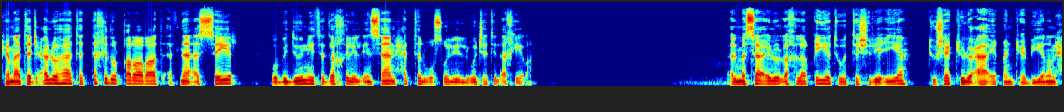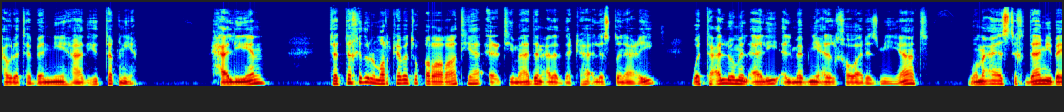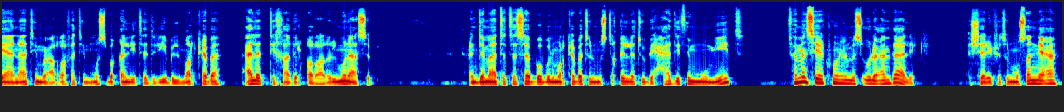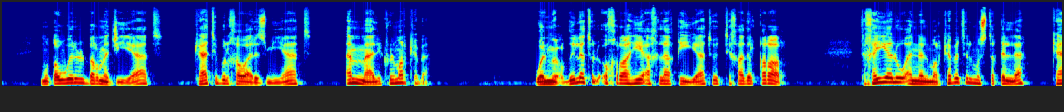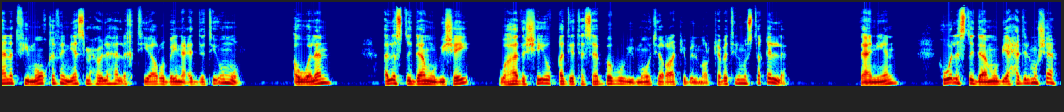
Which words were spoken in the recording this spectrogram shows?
كما تجعلها تتخذ القرارات أثناء السير وبدون تدخل الإنسان حتى الوصول للوجهه الأخيرة. المسائل الأخلاقية والتشريعية تشكل عائقا كبيرا حول تبني هذه التقنية. حاليا تتخذ المركبة قراراتها اعتمادا على الذكاء الاصطناعي والتعلم الآلي المبني على الخوارزميات ومع استخدام بيانات معرفة مسبقا لتدريب المركبة على اتخاذ القرار المناسب. عندما تتسبب المركبة المستقلة بحادث مميت فمن سيكون المسؤول عن ذلك؟ الشركة المصنعة مطور البرمجيات كاتب الخوارزميات أم مالك المركبة والمعضلة الأخرى هي أخلاقيات اتخاذ القرار تخيلوا أن المركبة المستقلة كانت في موقف يسمح لها الاختيار بين عدة أمور أولا الاصطدام بشيء وهذا الشيء قد يتسبب بموت راكب المركبة المستقلة ثانيا هو الاصطدام بأحد المشاة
